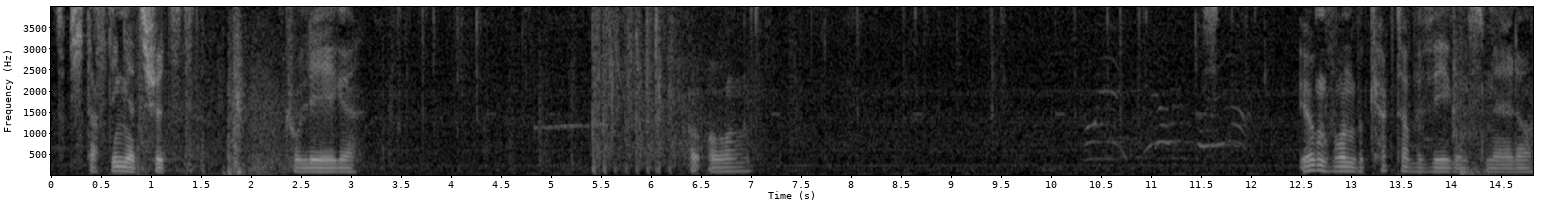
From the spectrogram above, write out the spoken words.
Als ob dich das Ding jetzt schützt, Kollege. Oh oh. Ist irgendwo ein bekackter Bewegungsmelder.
